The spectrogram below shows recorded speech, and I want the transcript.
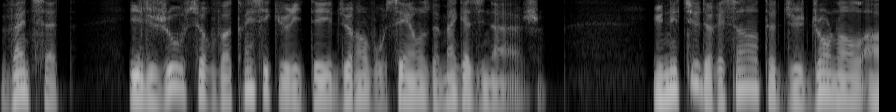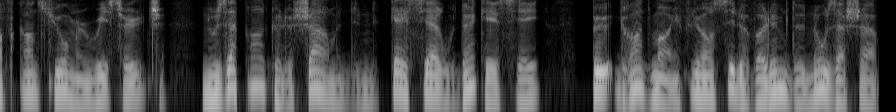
27. Il joue sur votre insécurité durant vos séances de magasinage. Une étude récente du Journal of Consumer Research nous apprend que le charme d'une caissière ou d'un caissier peut grandement influencer le volume de nos achats.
